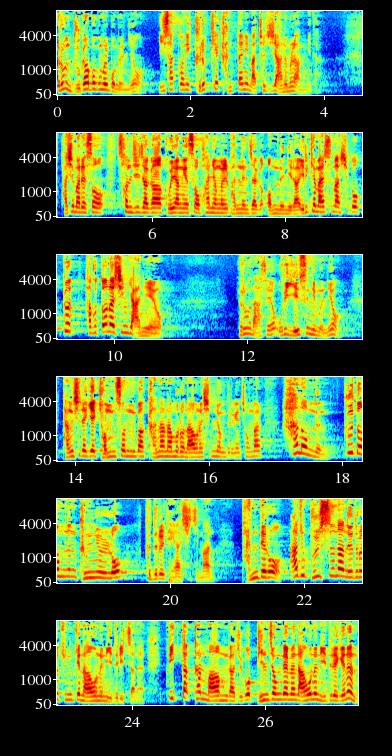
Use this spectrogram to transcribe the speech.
여러분 누가복음을 보면요. 이 사건이 그렇게 간단히 맞춰지지 않음을 압니다. 다시 말해서 선지자가 고향에서 환영을 받는 자가 없느니라 이렇게 말씀하시고 끝 하고 떠나신 게 아니에요. 여러분 아세요? 우리 예수님은요. 당신에게 겸손과 가난함으로 나오는 심령들에겐 정말 한없는 끝없는 극률로 그들을 대하시지만 반대로 아주 불순한 의도로 주님께 나오는 이들 있잖아요. 삐딱한 마음 가지고 빈정대며 나오는 이들에게는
